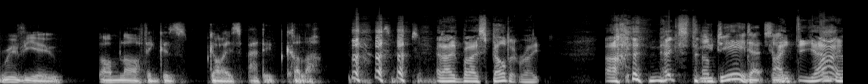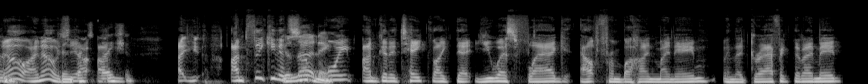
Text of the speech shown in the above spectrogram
review. I'm laughing because guys added color. And I but I spelled it right. Uh, next up, you did actually. I, yeah, I Well done. know, I know. See, I. I, I'm thinking at You're some learning. point I'm going to take like that U.S. flag out from behind my name and that graphic that I made,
